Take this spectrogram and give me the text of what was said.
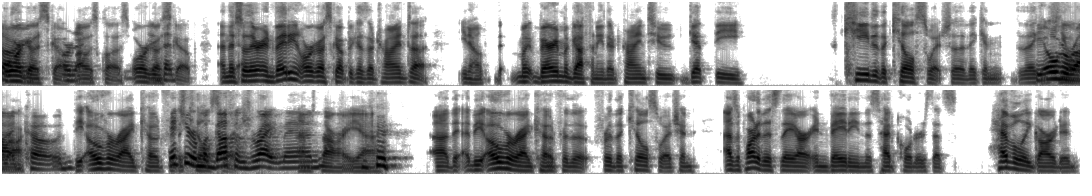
Uh, Orgoscope. Or, I was close. Orgoscope. And yeah. so they're invading Orgoscope because they're trying to, you know, very MacGuffin. They're trying to get the key to the kill switch so that they can they the can override code. The override code for it's your MacGuffins, switch. right, man? I'm sorry, yeah. uh, the the override code for the for the kill switch, and as a part of this, they are invading this headquarters that's heavily guarded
